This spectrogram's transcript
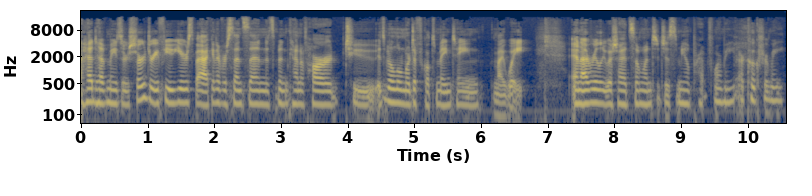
I had to have major surgery a few years back, and ever since then, it's been kind of hard to. It's been a little more difficult to maintain my weight, and I really wish I had someone to just meal prep for me or cook for me,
